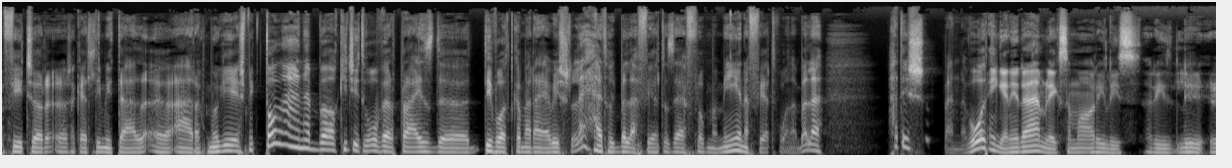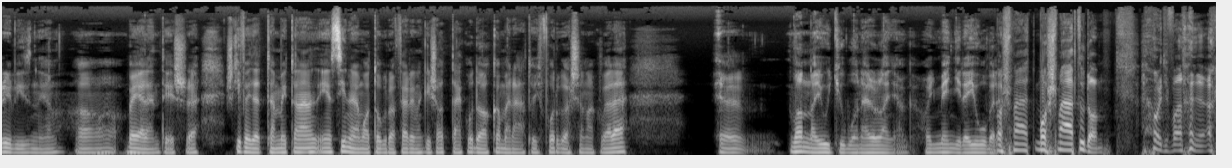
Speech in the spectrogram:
feature-eket limitál árak mögé, és még talán ebbe a kicsit overpriced divot kamerájába is lehet, hogy belefért az f mert miért ne fért volna bele, Hát és benne volt. Igen, én emlékszem a release, release-nél a bejelentésre, és kifejtettem, még talán ilyen cinematografernek is adták oda a kamerát, hogy forgassanak vele. Van a YouTube-on erről anyag, hogy mennyire jó vele. Most már, most már tudom, hogy van anyag.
